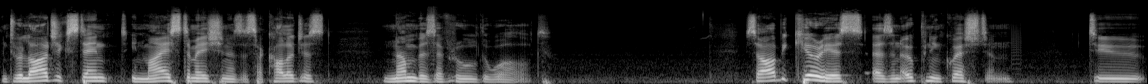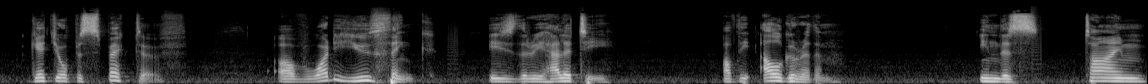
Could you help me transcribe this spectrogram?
And to a large extent, in my estimation as a psychologist, numbers have ruled the world. So I'll be curious, as an opening question, to get your perspective of what do you think is the reality of the algorithm in this timeless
